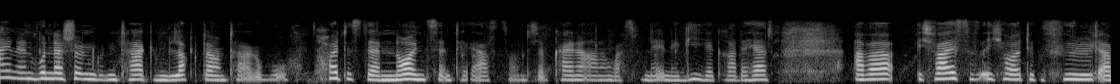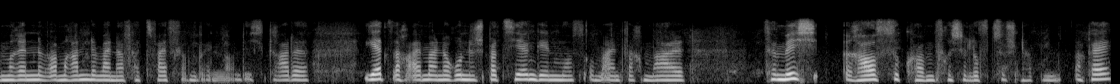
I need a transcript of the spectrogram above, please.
Einen wunderschönen guten Tag im Lockdown-Tagebuch. Heute ist der 19.01. und ich habe keine Ahnung, was für eine Energie hier gerade herrscht. Aber ich weiß, dass ich heute gefühlt am, Rande, am Rande meiner Verzweiflung bin und ich gerade jetzt auch einmal eine Runde spazieren gehen muss, um einfach mal für mich rauszukommen, frische Luft zu schnappen. Okay?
